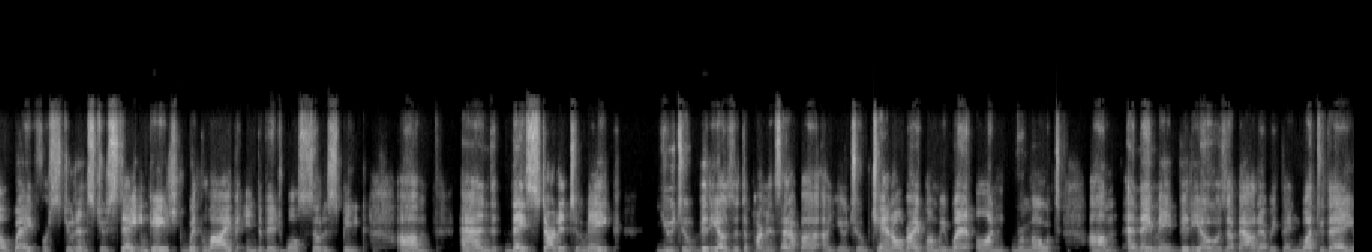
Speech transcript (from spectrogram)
a way for students to stay engaged with live individuals, so to speak. Um, and they started to make YouTube videos. The department set up a, a YouTube channel right when we went on remote. Um, and they made videos about everything. What do they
